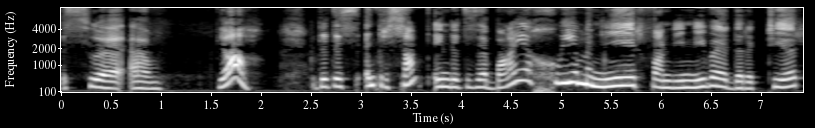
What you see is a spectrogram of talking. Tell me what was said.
so ehm um, ja, dit is interessant en dit is 'n baie goeie manier van die nuwe direkteur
